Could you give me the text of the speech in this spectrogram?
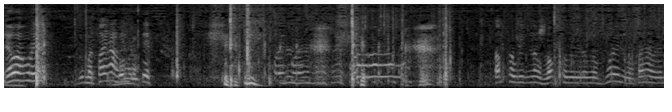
Nếu không đi. Mình phải hàng không tiếp. Tắm không đi nó vlog không đi nó không đi nó phải hàng lên.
